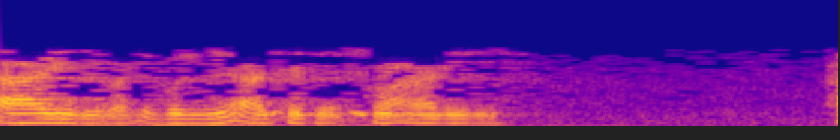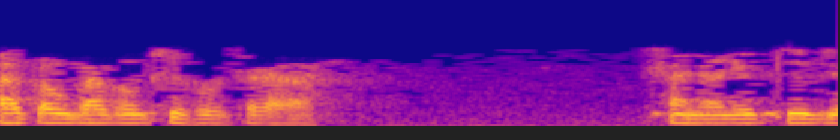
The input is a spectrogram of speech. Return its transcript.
အားလေးတွေပေါ့ဒီပူရကျအားစိတ်တဲ့ဆွမ်းအားလေးတွေ အားကောင်းပါကုန်ဖြစ်ဖို့ဆိုတာဆန္ဒလေးပြည့်ပြ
